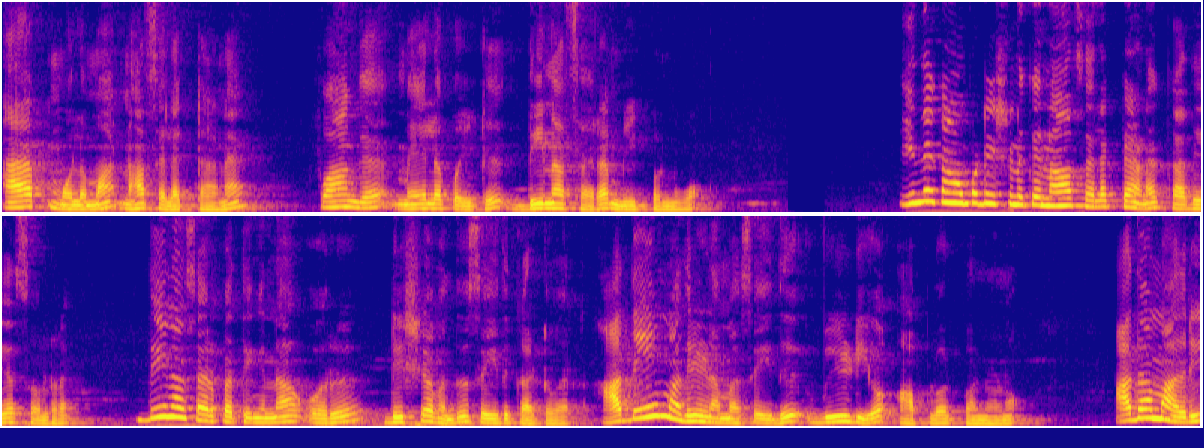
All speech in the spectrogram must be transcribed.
ஆப் மூலமாக நான் செலக்ட் ஆனேன். வாங்க மேலே போயிட்டு தீனா சாரை மீட் பண்ணுவோம். இந்த காம்படிஷனுக்கு நான் செலக்ட் ஆன கதையை சொல்கிறேன் தீனா சார் பார்த்திங்கன்னா ஒரு டிஷ்ஷை வந்து செய்து காட்டுவார். அதே மாதிரி நம்ம செய்து வீடியோ அப்லோட் பண்ணணும். அதே மாதிரி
